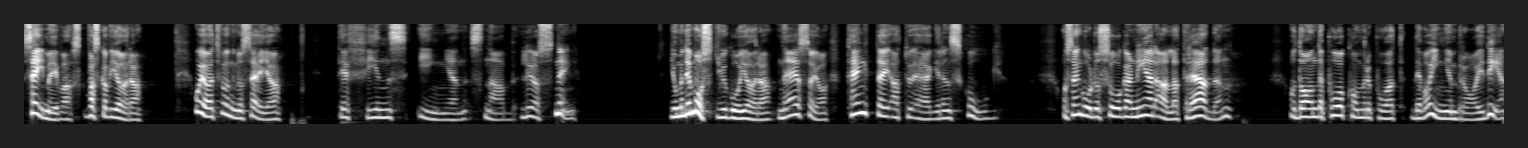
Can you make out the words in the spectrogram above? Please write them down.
Säg mig, vad, vad ska vi göra? Och jag är tvungen att säga, det finns ingen snabb lösning. Jo, men det måste ju gå att göra. Nej, sa jag. Tänk dig att du äger en skog och sen går du och sågar ner alla träden och dagen därpå kommer du på att det var ingen bra idé.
